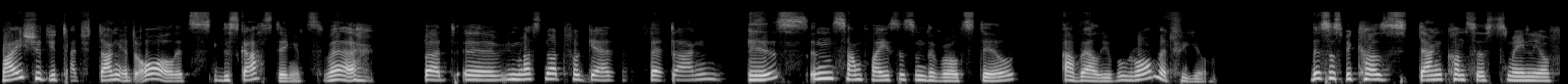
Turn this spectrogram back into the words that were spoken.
why should you touch dung at all? It's disgusting. It's there. But uh, we must not forget that dung is, in some places in the world, still a valuable raw material. This is because dung consists mainly of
